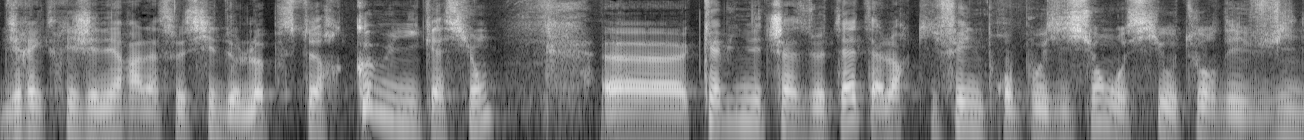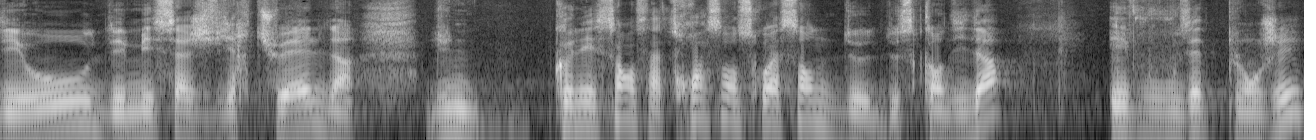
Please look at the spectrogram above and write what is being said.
directrice générale associée de Lobster Communication, euh, cabinet de chasse de tête, alors qui fait une proposition aussi autour des vidéos, des messages virtuels, d'une connaissance à 360 de, ce candidat. Et vous vous êtes plongé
